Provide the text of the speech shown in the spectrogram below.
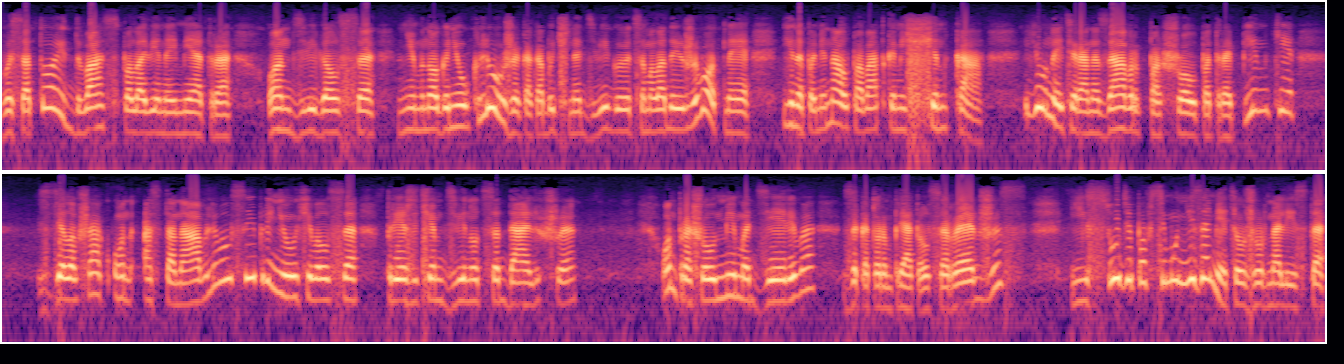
высотой два с половиной метра. Он двигался немного неуклюже, как обычно двигаются молодые животные, и напоминал повадками щенка. Юный тиранозавр пошел по тропинке, Сделав шаг, он останавливался и принюхивался, прежде чем двинуться дальше. Он прошел мимо дерева, за которым прятался Реджис, и, судя по всему, не заметил журналиста.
